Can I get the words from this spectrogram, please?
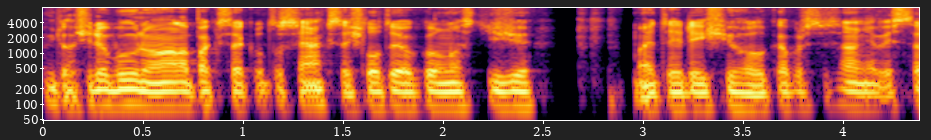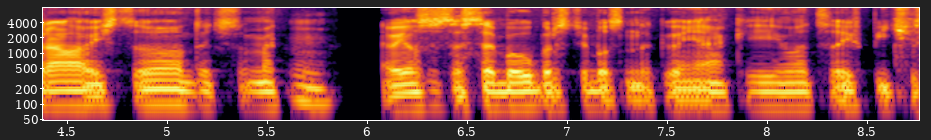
v další dobu, no, ale pak se jako to se nějak sešlo ty okolnosti, že moje tehdejší holka prostě se na mě vysrala, víš co, teď jsem jako, Hmm. nevěděl se se sebou, prostě byl jsem takový nějaký, celý v píči,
